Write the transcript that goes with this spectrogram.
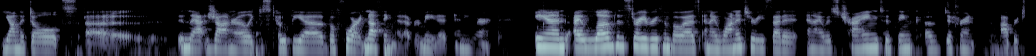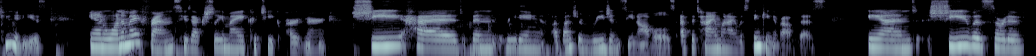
young adult uh, in that genre, like dystopia, before. Nothing that ever made it anywhere. And I loved the story of Ruth and Boaz, and I wanted to reset it. And I was trying to think of different opportunities. And one of my friends, who's actually my critique partner, she had been reading a bunch of Regency novels at the time when I was thinking about this. And she was sort of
